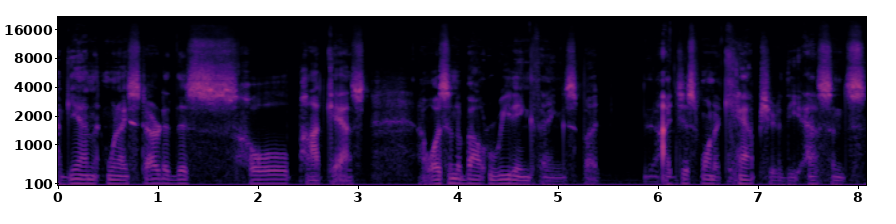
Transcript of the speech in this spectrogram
again when I started this whole podcast. I wasn't about reading things, but I just want to capture the essence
